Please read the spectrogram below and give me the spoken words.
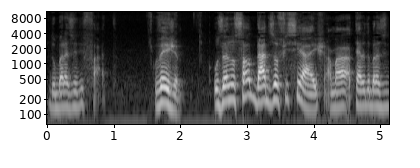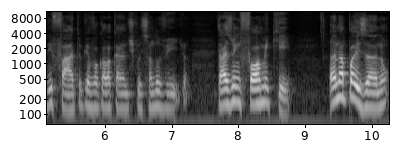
do Brasil de Fato. Veja, usando só dados oficiais, a matéria do Brasil de Fato, que eu vou colocar na descrição do vídeo, traz um informe que, ano após ano,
